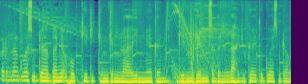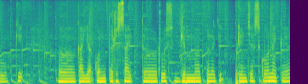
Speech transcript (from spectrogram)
Karena gua sudah banyak hoki di game-game lain ya kan. Game-game sebelah juga itu gua sudah hoki. Uh, kayak Counter Side terus game apa lagi? Princess Connect ya.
